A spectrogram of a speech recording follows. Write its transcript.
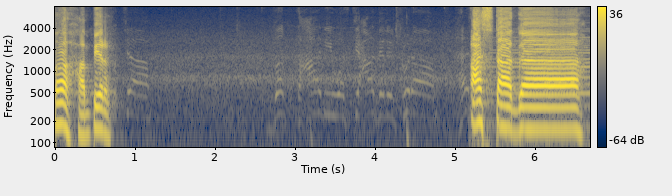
Oh, hampir. Astaga.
